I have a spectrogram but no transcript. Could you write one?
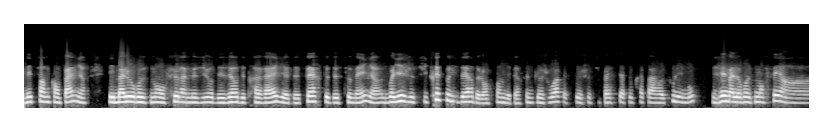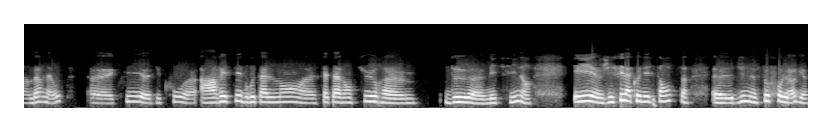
médecin de campagne et malheureusement au fur et à mesure des heures de travail, de perte de sommeil, vous voyez, je suis très solidaire de l'ensemble des personnes que je vois parce que je suis passée à peu près par tous les mots. J'ai malheureusement fait un burn-out qui du coup a arrêté brutalement cette aventure de euh, médecine. Et euh, j'ai fait la connaissance euh, d'une sophrologue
